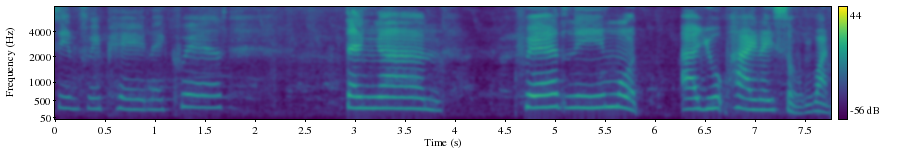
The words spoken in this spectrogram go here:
Sim Free Play ในเควสแต่งงานเควสนี้หมดอายุภายในสองวัน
